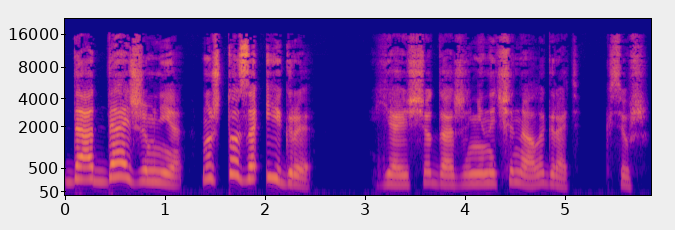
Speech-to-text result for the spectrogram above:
«Да отдай же мне! Ну что за игры?» Я еще даже не начинал играть, Ксюш.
